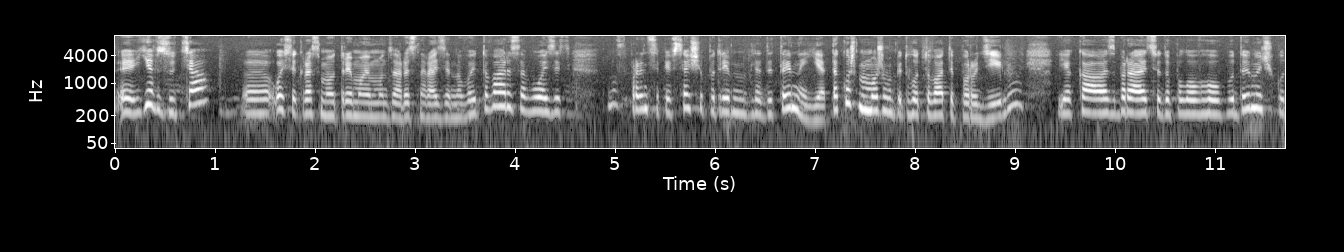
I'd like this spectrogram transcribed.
Е, Є взуття. Е, Ось якраз ми отримуємо зараз наразі новий товар, завозять. Ну, в принципі, все, що потрібно для дитини, є. Також ми можемо підготувати породілю, яка збирається до пологового будиночку.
